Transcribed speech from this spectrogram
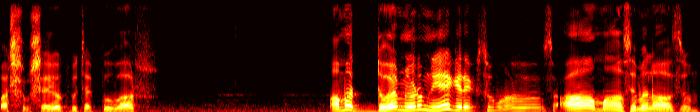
Başka bir şey yok. Bir tek bu var. Ama dövemiyorum. Niye gerekti? Aa malzeme lazım.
